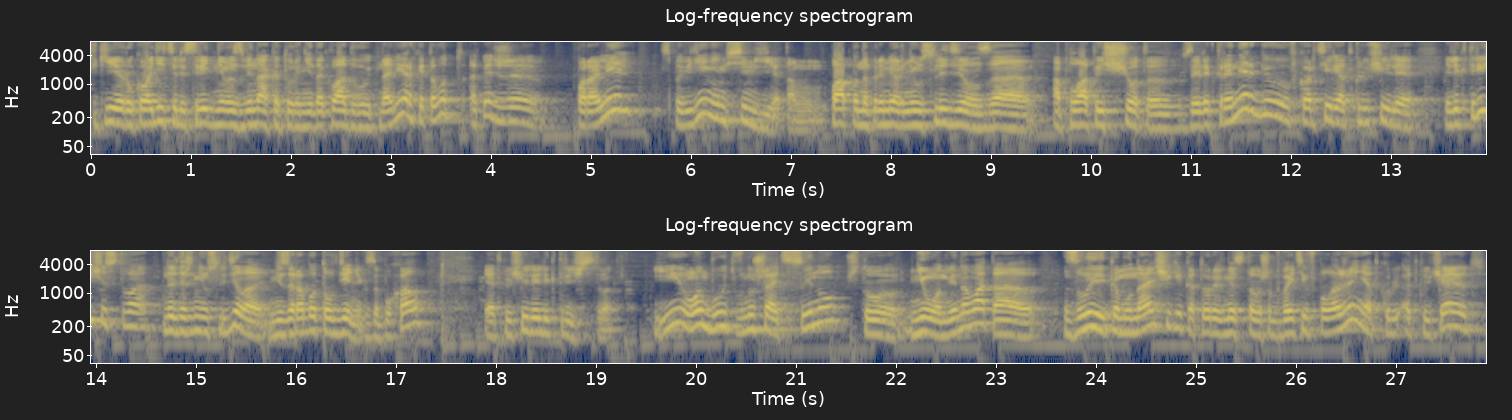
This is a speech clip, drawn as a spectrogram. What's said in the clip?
такие руководители среднего звена, которые не докладывают наверх. Это вот, опять же, параллель с поведением в семье. Там папа, например, не уследил за оплатой счета за электроэнергию, в квартире отключили электричество, ну даже не уследил, а не заработал денег, забухал и отключили электричество. И он будет внушать сыну, что не он виноват, а злые коммунальщики, которые вместо того, чтобы войти в положение, отключают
